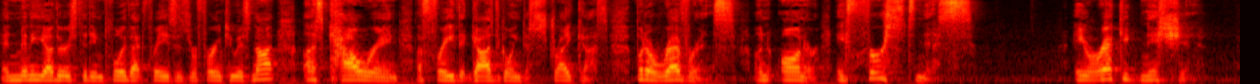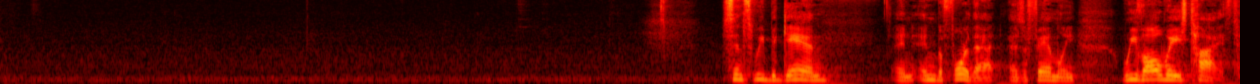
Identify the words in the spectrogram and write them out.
and many others that employ that phrase is referring to is not us cowering, afraid that God's going to strike us, but a reverence, an honor, a firstness, a recognition. Since we began, and, and before that, as a family, we've always tithed,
